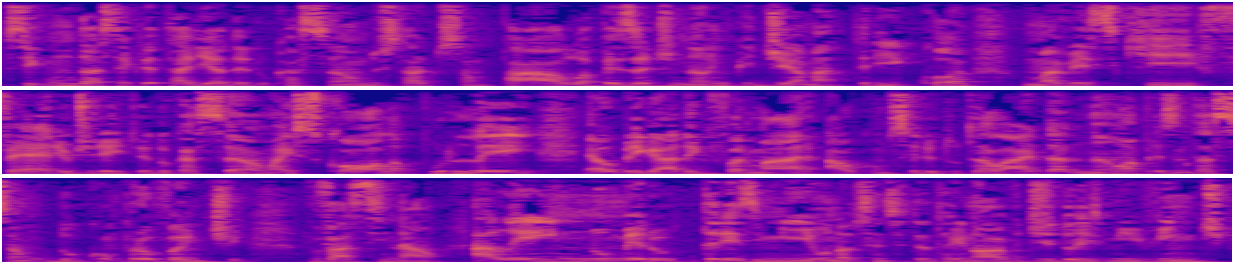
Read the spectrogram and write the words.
Segundo a Secretaria da Educação do Estado de São Paulo, apesar de não impedir a matrícula, uma vez que fere o direito à educação, a escola, por lei, é obrigada a informar ao Conselho Tutelar da não apresentação do comprovante vacinal. A lei número 13.979 de 2020,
